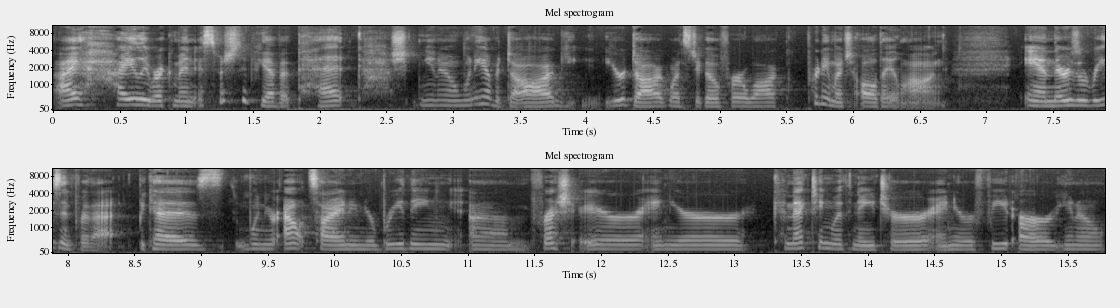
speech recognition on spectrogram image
I highly recommend, especially if you have a pet, gosh, you know, when you have a dog, your dog wants to go for a walk pretty much all day long. And there's a reason for that because when you're outside and you're breathing um, fresh air and you're connecting with nature and your feet are, you know,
